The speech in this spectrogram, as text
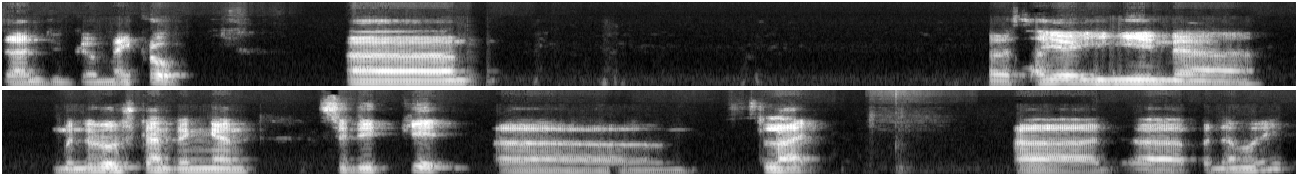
dan juga Micro. Uh, saya ingin uh, meneruskan dengan sedikit uh, slide uh, uh, apa nama ni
